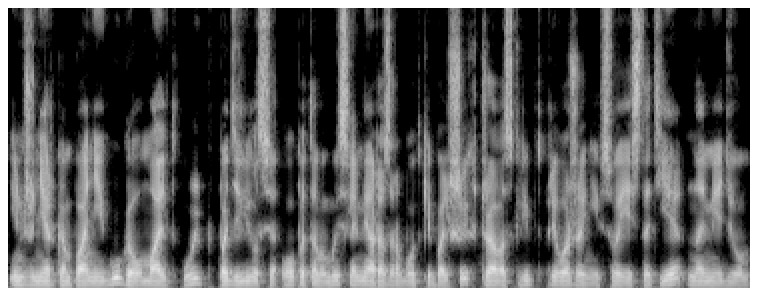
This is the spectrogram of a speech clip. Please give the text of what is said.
Инженер компании Google Мальт Ульп поделился опытом и мыслями о разработке больших JavaScript-приложений в своей статье на Medium.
